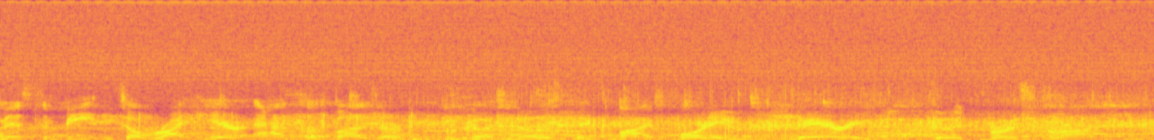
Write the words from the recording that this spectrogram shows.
missed a beat until right here at the buzzer. Going nose pick 540. Very good first run.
